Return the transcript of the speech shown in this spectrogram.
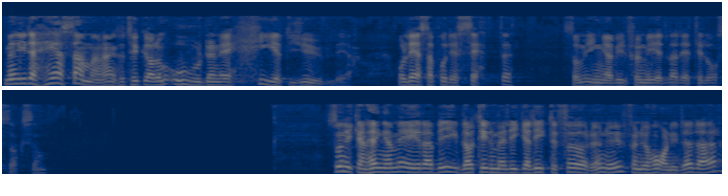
men i det här sammanhanget så tycker jag de orden är helt ljuvliga. Och läsa på det sättet som Inga vill förmedla det till oss också. Så ni kan hänga med i era biblar och till och med ligga lite före nu, för nu har ni det där.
